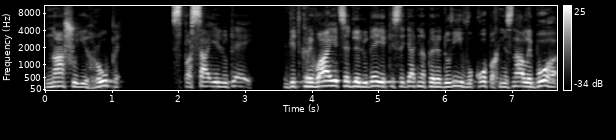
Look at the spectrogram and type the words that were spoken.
нашої групи, спасає людей, відкривається для людей, які сидять на передовій в окопах, не знали Бога,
